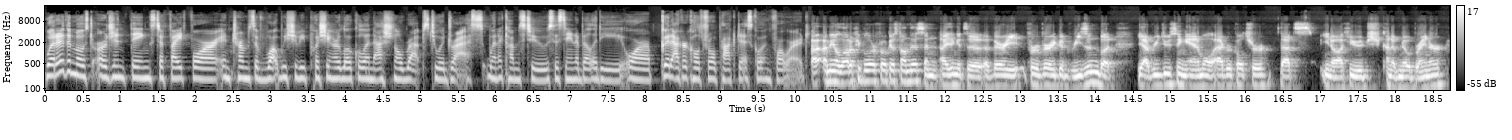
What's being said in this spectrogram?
what are the most urgent things to fight for in terms of what we should be pushing our local and national reps to address when it comes to sustainability or good agricultural practice going forward? I I mean, a lot of people are focused on this, and I think it's a, a very for a very good reason. But yeah, reducing animal agriculture that's you know a huge kind of no brainer.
